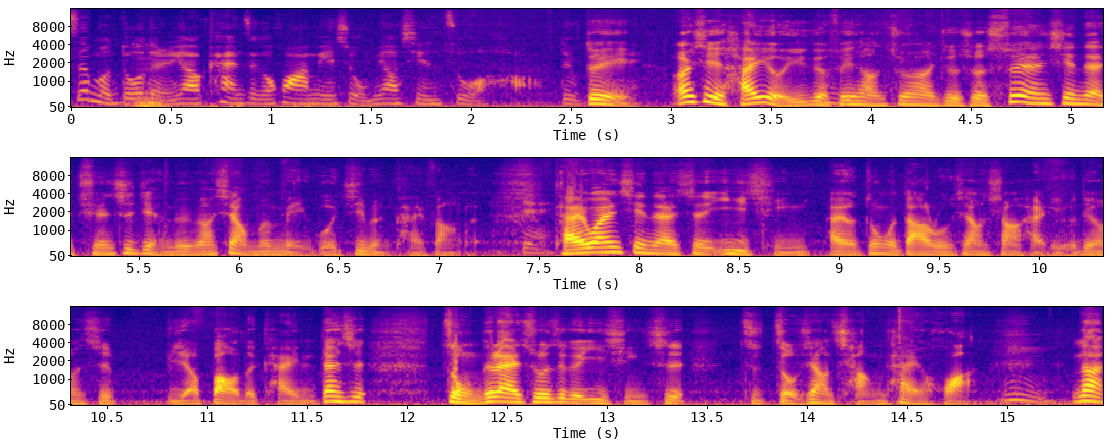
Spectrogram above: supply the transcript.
这么多的人要看这个画面，是我们要先做好，对不对？对，而且还有一个非常重要，就是说，虽然现在全世界很多地方，像我们美国基本开放了，对，台湾现在是疫情，还有中国大陆像上海有的地方是比较爆的开，但是总的来说，这个疫情是走向常态化。嗯，那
